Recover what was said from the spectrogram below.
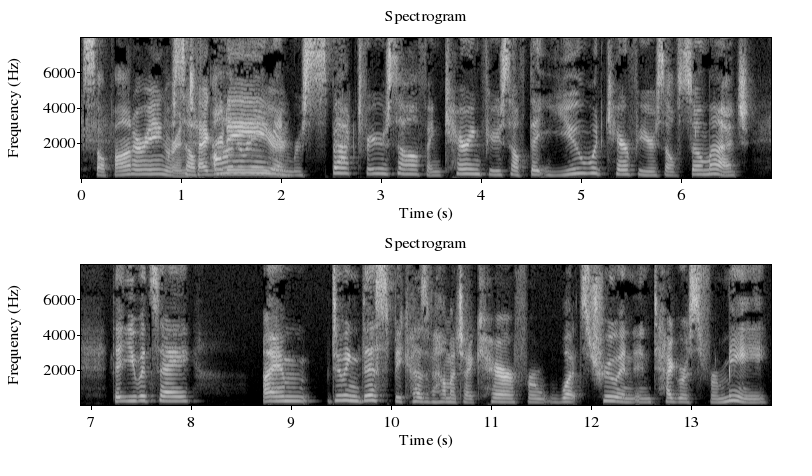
Self honoring or self-honoring integrity. Or, and respect for yourself and caring for yourself that you would care for yourself so much that you would say i'm doing this because of how much i care for what's true and integrous for me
